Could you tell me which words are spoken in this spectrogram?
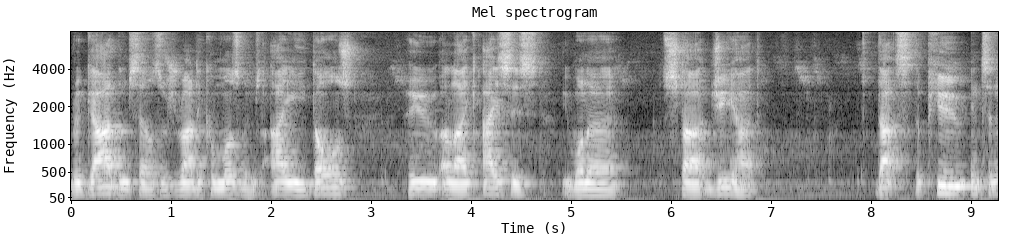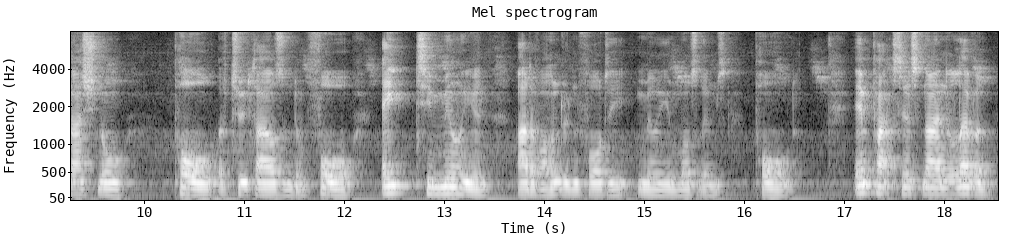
regard themselves as radical Muslims, i.e., those who are like ISIS who want to start jihad. That's the Pew International poll of 2004 80 million out of 140 million Muslims polled. Impact since 9-11.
